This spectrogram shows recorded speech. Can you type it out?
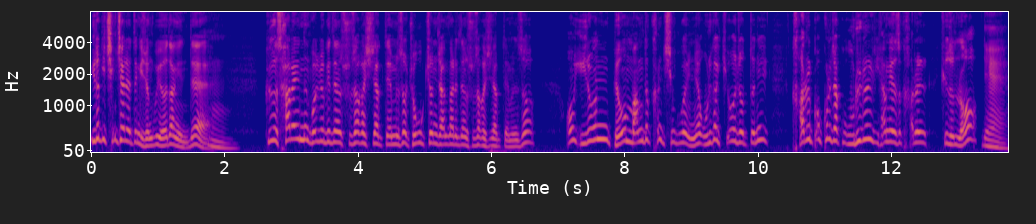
이렇게 칭찬했던 게 정부 여당인데 음. 그 살아있는 권력에 대한 수사가 시작되면서 조국 전 장관에 대한 수사가 시작되면서 어 이런 배은망덕한 친구가 있냐 우리가 키워줬더니 칼을 거꾸로 잡고 우리를 향해서 칼을 휘둘러 예.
